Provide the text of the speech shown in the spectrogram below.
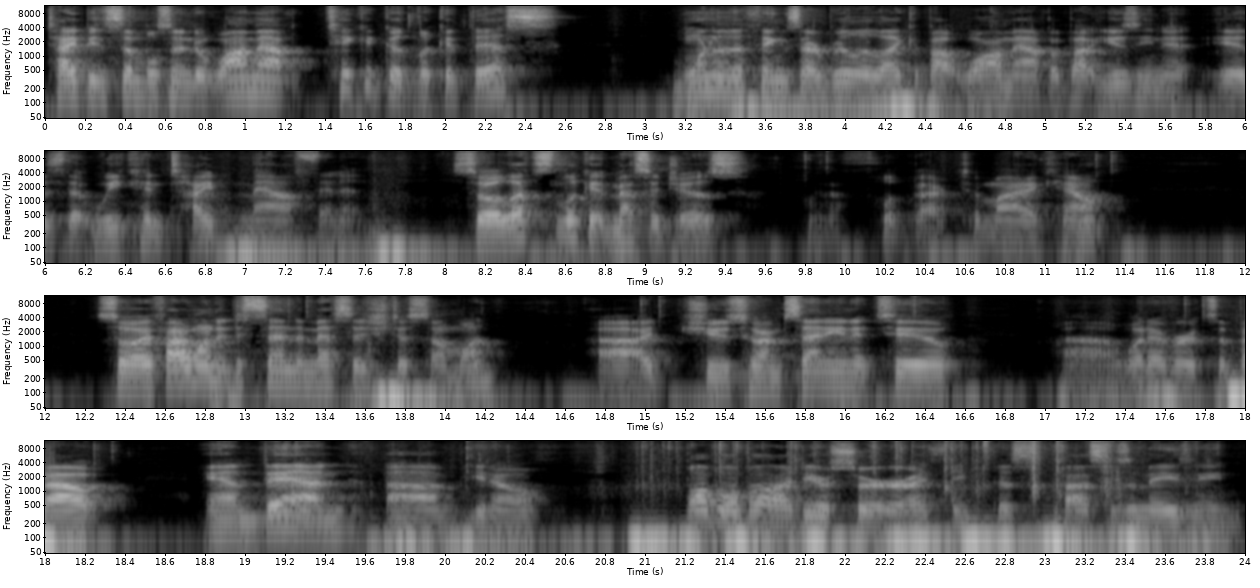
Typing symbols into WAMAP. Take a good look at this. One of the things I really like about WAMAP, about using it, is that we can type math in it. So let's look at messages. I'm going to flip back to my account. So if I wanted to send a message to someone, uh, I choose who I'm sending it to, uh, whatever it's about, and then, um, you know, blah, blah, blah, dear sir, I think this class is amazing.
